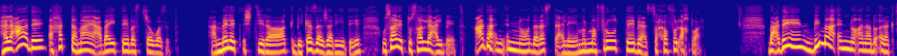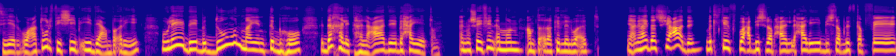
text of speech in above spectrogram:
هالعادة أخدتها معي عبيتي بس تجوزت. عملت اشتراك بكذا جريدة وصارت توصلي على البيت. عدا إن إنه درست إعلام والمفروض تابع الصحف والأخبار. بعدين بما إنه أنا بقرأ كتير وعطول في شي بإيدي عم بقريه ولادي بدون ما ينتبهوا دخلت هالعادة بحياتهم. إنه شايفين أمهم عم تقرأ كل الوقت. يعني هيدا الشي عادي مثل كيف واحد بيشرب حليب بيشرب نسكافيه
